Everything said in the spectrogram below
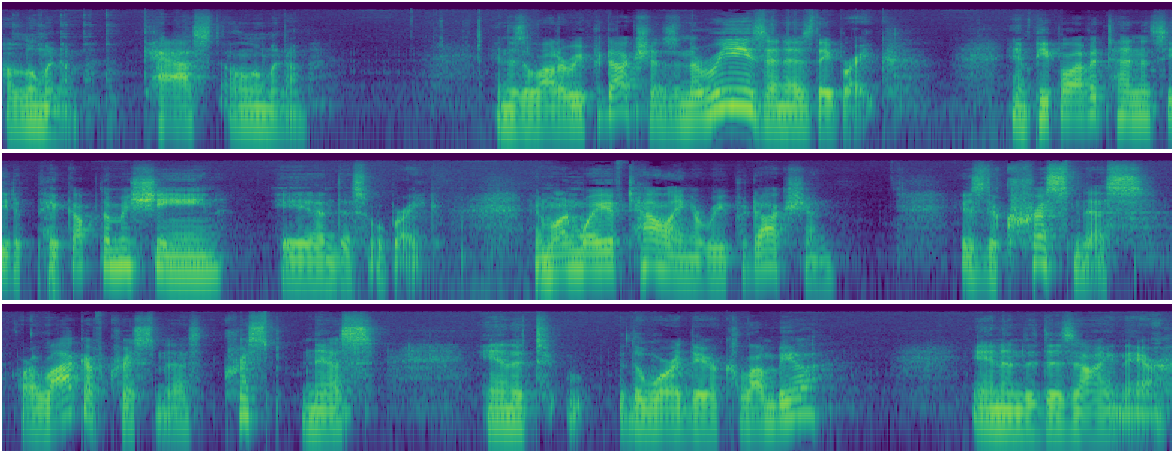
aluminum, cast aluminum. And there's a lot of reproductions and the reason is they break. And people have a tendency to pick up the machine and this will break. And one way of telling a reproduction is the crispness or lack of crispness, crispness in the, the word there, Columbia, and in the design there.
